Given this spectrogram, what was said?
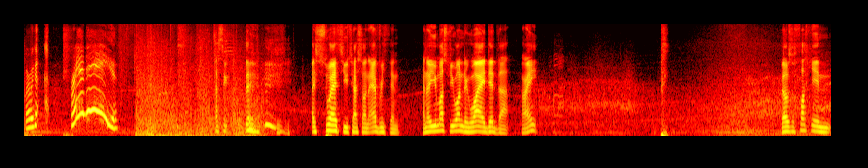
Where are we go? Randy! That's. I swear to you, Tess, on everything. I know you must be wondering why I did that. All right. there was a fucking.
